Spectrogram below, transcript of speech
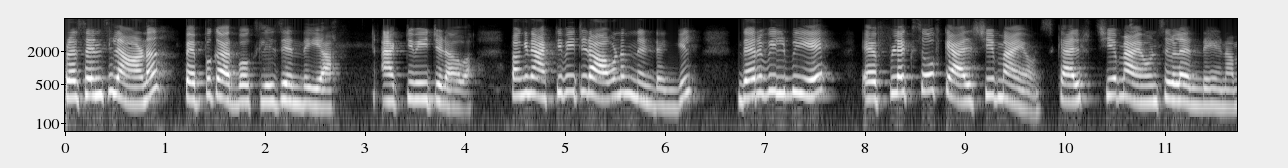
പ്രസൻസിലാണ് പെപ്പ് കാർബോക്സിലേസ് എന്ത് ചെയ്യുക ആക്ടിവേറ്റഡ് ആവുക. അപ്പം അങ്ങനെ ആക്ടിവേറ്റഡ് ആവണം എന്നുണ്ടെങ്കിൽ there will be a efflux of calcium ions calcium അയോൺസുകൾ എന്ത് ചെയ്യണം?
